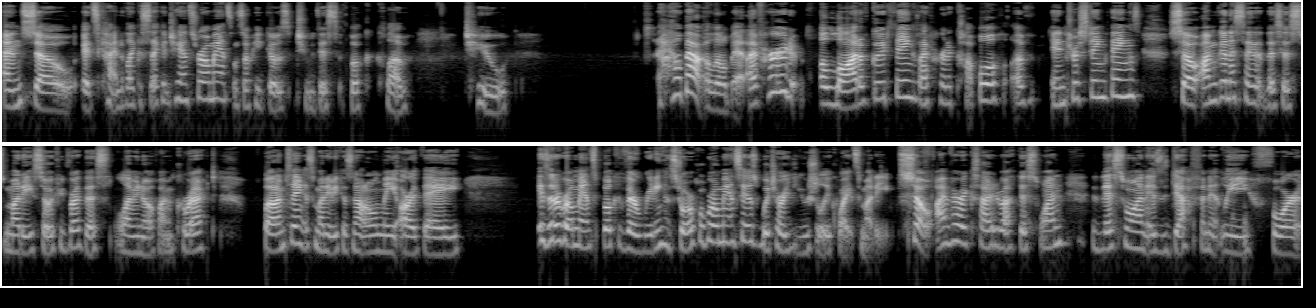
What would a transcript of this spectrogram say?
And so it's kind of like a second chance romance, and so he goes to this book club to help out a little bit. I've heard a lot of good things. I've heard a couple of interesting things, so I'm gonna say that this is smutty. So if you've read this, let me know if I'm correct. But I'm saying it's smutty because not only are they is it a romance book? They're reading historical romances, which are usually quite smutty. So I'm very excited about this one. This one is definitely for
